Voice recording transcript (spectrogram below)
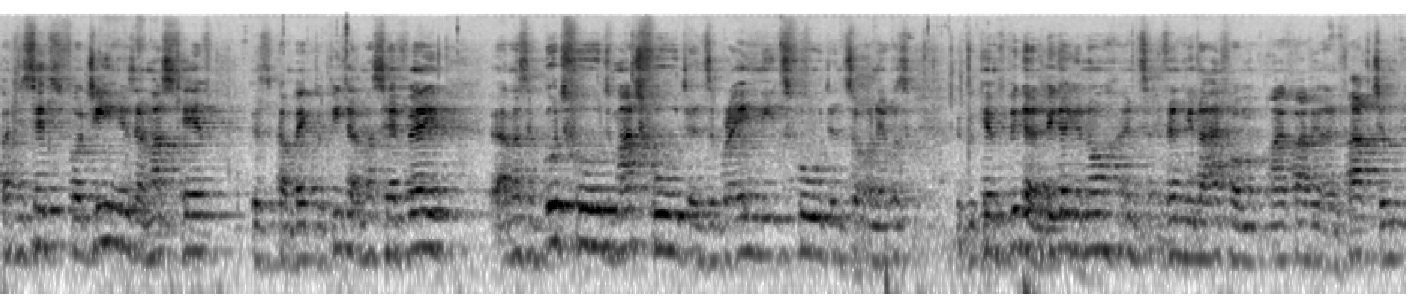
but he said, for genius I must have, let's come back to Peter, I must have very, I must have good food, much food, and the brain needs food, and so on. It was, it became bigger and bigger, you know, and then he died from myocardial infarction.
